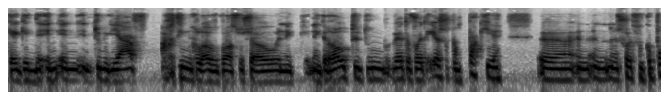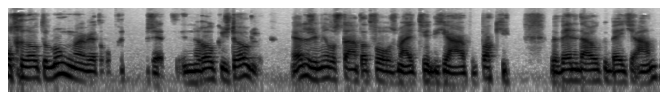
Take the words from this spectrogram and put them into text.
kijk, in, in, in, toen ik een jaar 18 geloof ik was of zo. En ik, en ik rookte. Toen werd er voor het eerst op een pakje een, een, een soort van kapot gerookte long eh, werd opgezet. En rook is dodelijk. Dus inmiddels staat dat volgens mij 20 jaar op een pakje. We wennen daar ook een beetje aan.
